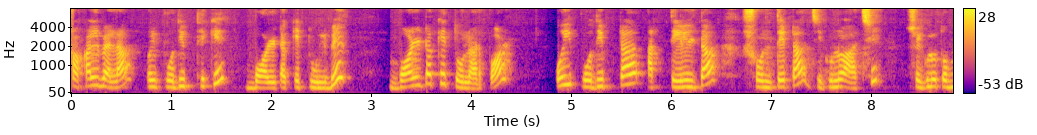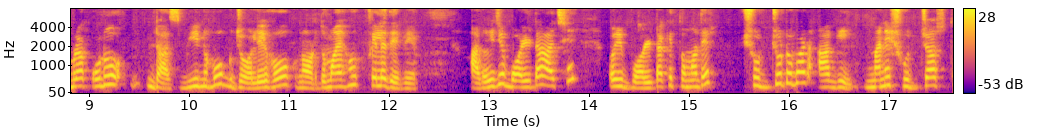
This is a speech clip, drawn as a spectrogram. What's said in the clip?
সকালবেলা ওই প্রদীপ থেকে বলটাকে তুলবে। বলটাকে তোলার পর ওই প্রদীপটা আর তেলটা সলতেটা যেগুলো আছে, সেগুলো তোমরা কোনো ডাস্টবিন হোক, জলে হোক, নর্দমায় হোক ফেলে দেবে। আর ওই যে বলটা আছে, ওই বলটাকে তোমাদের সূর্য ডোবার আগে মানে সূর্যাস্ত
